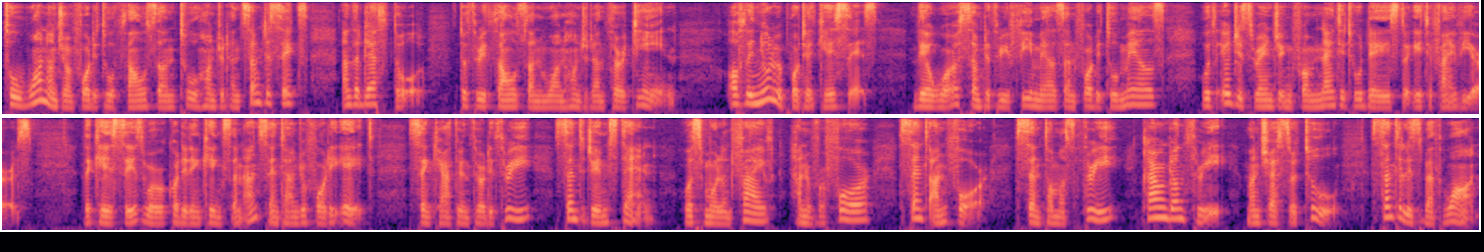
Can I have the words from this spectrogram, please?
to 142,276 and the death toll to 3,113. Of the newly reported cases, there were 73 females and 42 males with ages ranging from 92 days to 85 years. The cases were recorded in Kingston and St. Andrew 48, St. Catherine 33, St. James 10, Westmoreland 5, Hanover 4, St. Anne 4, St. Thomas 3, Clarendon 3, Manchester 2, St. Elizabeth 1,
